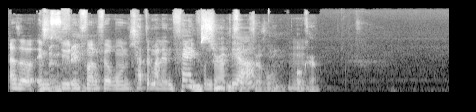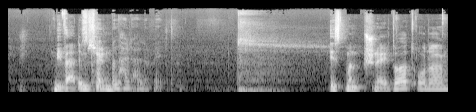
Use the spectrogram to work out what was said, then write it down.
Also im ist Süden von? Ferun. Ich hatte mal einen Fan Im von Süden dort, ja. von Ferun. Okay. Wie weit im Das kennt Süden? man halt alle Welt. Ist man schnell dort oder?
